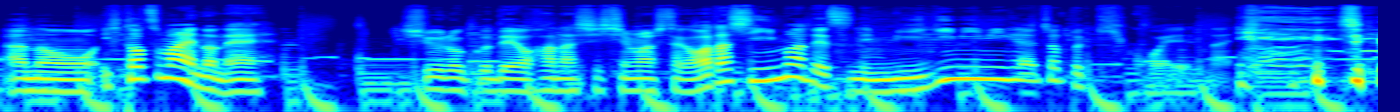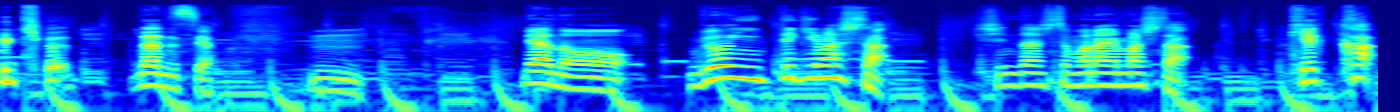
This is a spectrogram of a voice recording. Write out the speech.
あの、一つ前のね、収録でお話ししましたが、私今ですね、右耳がちょっと聞こえない 状況なんですよ。うん。で、あの、病院行ってきました。診断してもらいました。結果、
